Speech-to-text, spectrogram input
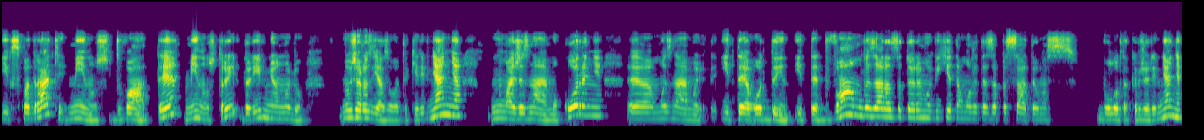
х квадраті мінус 2t мінус 3 дорівнює 0. Ми вже розв'язували такі рівняння, ми майже знаємо корені, е, ми знаємо і t1, і t2, ви зараз за теоремою Вієта можете записати, у нас було таке вже рівняння.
